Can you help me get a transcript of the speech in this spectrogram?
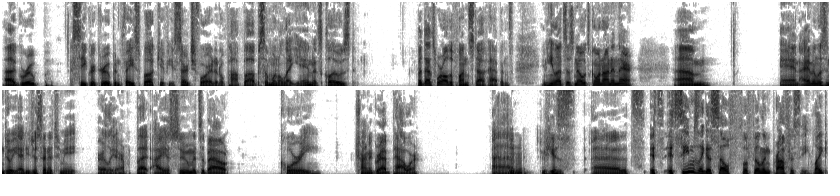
a group, a secret group in Facebook. If you search for it, it'll pop up. Someone will let you in. It's closed, but that's where all the fun stuff happens. And he lets us know what's going on in there. Um, and I haven't listened to it yet. He just sent it to me earlier, but I assume it's about Corey trying to grab power. Uh, Mhm. because uh it's it's it seems like a self-fulfilling prophecy like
